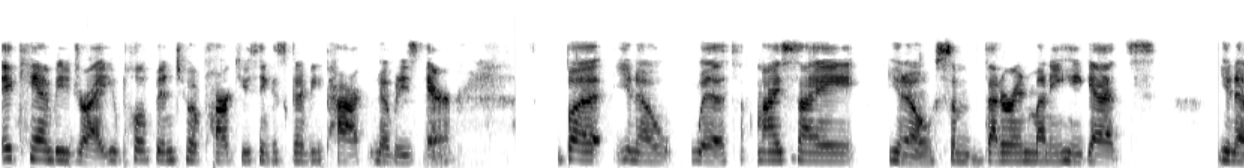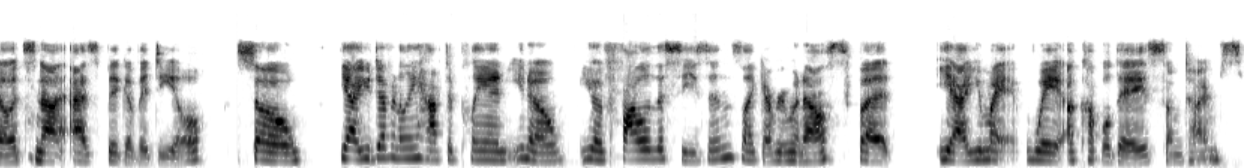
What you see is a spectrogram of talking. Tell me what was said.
it can be dry. You pull up into a park, you think it's going to be packed, nobody's there. But you know, with my site, you know, some veteran money he gets, you know, it's not as big of a deal. So yeah, you definitely have to plan. You know, you have follow the seasons like everyone else, but yeah, you might wait a couple days sometimes.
